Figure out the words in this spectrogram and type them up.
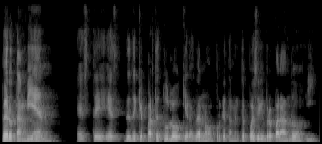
pero también, este, es desde qué parte tú lo quieras ver, ¿no? Porque también te puedes seguir preparando y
